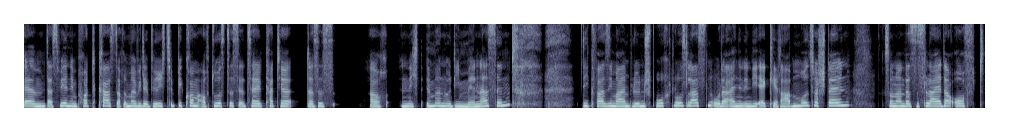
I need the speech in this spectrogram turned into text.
ähm, dass wir in dem Podcast auch immer wieder Berichte bekommen, auch du hast das erzählt, Katja, dass es auch nicht immer nur die Männer sind, die quasi mal einen blöden Spruch loslassen oder einen in die Ecke Rabenmutter stellen, sondern dass es leider oft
